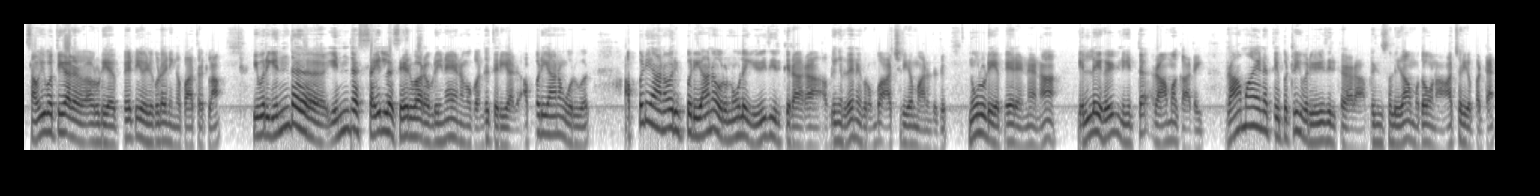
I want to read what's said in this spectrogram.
சமீபத்திய அத- அவருடைய பேட்டிகள் கூட நீங்கள் பார்த்துருக்கலாம். இவர் எந்த எந்த சைடில் சேருவார் அப்படின்னே நமக்கு வந்து தெரியாது. அப்படியான ஒருவர். அப்படியானவர் இப்படியான ஒரு நூலை எழுதியிருக்கிறாரா அப்படிங்கிறது எனக்கு ரொம்ப ஆச்சரியமாக இருந்தது. நூலுடைய பேர் என்னன்னா எல்லைகள் நீத்த ராமகாதை ராமாயணத்தை பற்றி இவர் எழுதியிருக்கிறாரா அப்படின்னு சொல்லி தான் முதல் நான் ஆச்சரியப்பட்டேன்.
